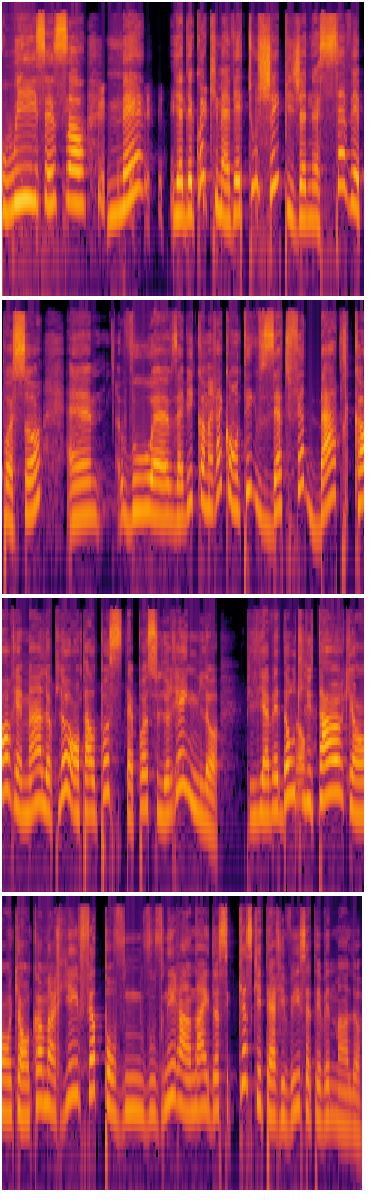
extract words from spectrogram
oui, c'est ça. Mais il y a de quoi qui m'avait touché, puis je ne savais pas ça. Vous, euh, vous avez comme raconté que vous êtes fait battre carrément. Là. Puis là, on parle pas si c'était pas sur le ring, là. Puis il y avait d'autres lutteurs qui ont, qui ont comme rien fait pour vous, vous venir en aide. Qu'est-ce qui est arrivé, cet événement-là?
